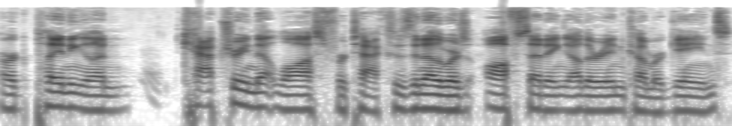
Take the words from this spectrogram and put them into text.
are planning on capturing that loss for taxes. In other words, offsetting other income or gains.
